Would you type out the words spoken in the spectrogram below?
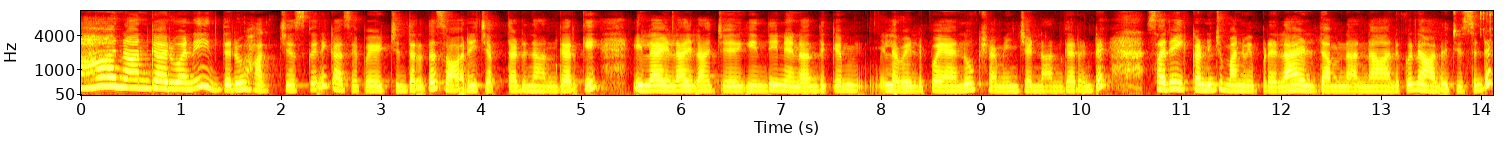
ఆ నాన్నగారు అని ఇద్దరు హక్ చేసుకొని కాసేపు ఏడ్చిన తర్వాత సారీ చెప్తాడు నాన్నగారికి. ఇలా ఇలా ఇలా జరిగింది. నేను అందుకే ఇలా వెళ్ళిపోయాను. క్షమించండి నాన్నగారు అంటే సరే ఇక్కడి నుంచి మనం ఇప్పుడు ఎలా వెళ్దాం నాన్న అనుకుని ఆలోచిస్తుంటే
